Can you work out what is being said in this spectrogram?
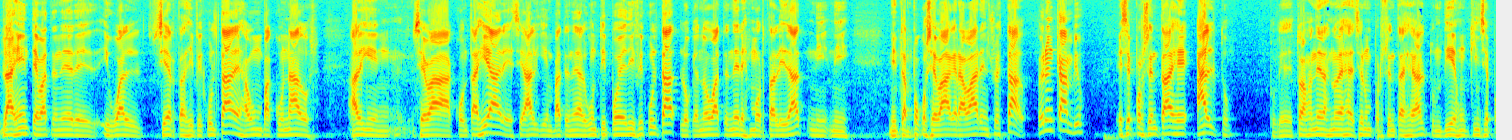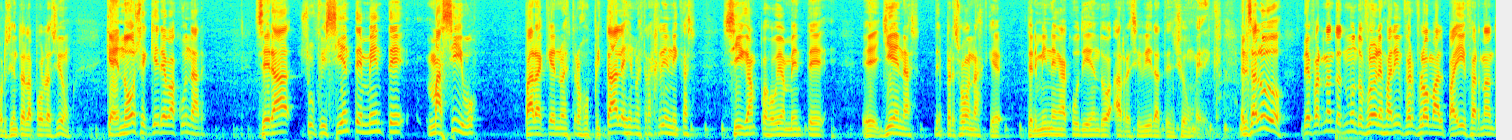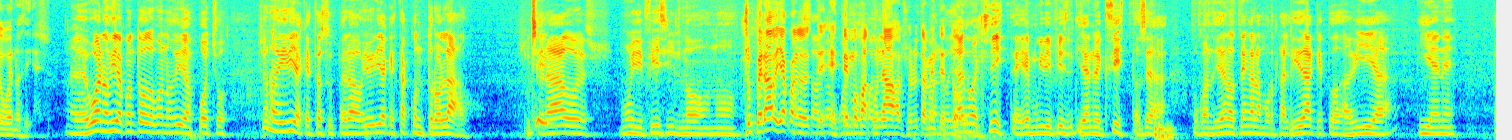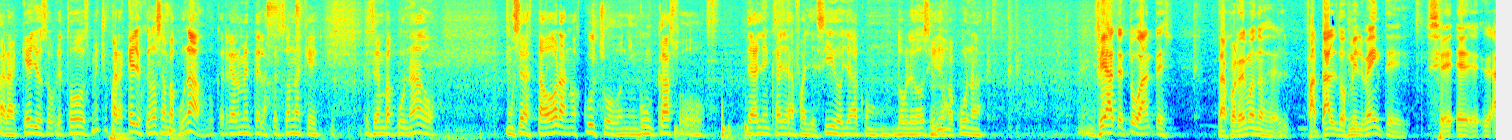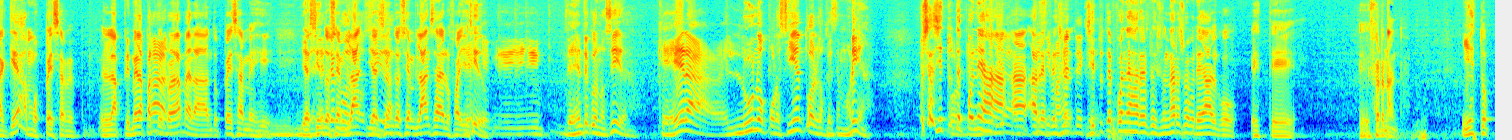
La gente va a tener eh, igual ciertas dificultades, aún vacunados, alguien se va a contagiar, ese alguien va a tener algún tipo de dificultad, lo que no va a tener es mortalidad ni, ni, ni tampoco se va a agravar en su estado. Pero en cambio, ese porcentaje alto, porque de todas maneras no deja de ser un porcentaje alto, un 10, un 15% de la población, que no se quiere vacunar, será suficientemente masivo para que nuestros hospitales y nuestras clínicas sigan, pues obviamente, eh, llenas de personas que terminen acudiendo a recibir atención médica. El saludo de Fernando Edmundo Flores Marín Ferfloma al país. Fernando, buenos días. Eh, buenos días con todos, buenos días, Pocho. Yo no diría que está superado, yo diría que está controlado. Superado es muy difícil, no, no. Superado ya cuando estemos cuando- vacunados cuando- absolutamente cuando todos. ya no existe, es muy difícil que ya no exista, o sea, o cuando ya no tenga la mortalidad que todavía tiene para aquellos, sobre todo, para aquellos que no se han vacunado, porque realmente las personas que, que se han vacunado, no sé, hasta ahora no escucho ningún caso de alguien que haya fallecido ya con doble dosis de vacuna. Fíjate tú, antes, acordémonos del fatal 2020, se, eh, aquí dábamos pésame. La primera parte del programa era dando pésames y, y haciendo, semblan- y haciendo semblanza de los fallecidos. Que- de gente conocida, que era el 1% de los que se morían. O sea, si tú te pones a, reflexionar, que- si tú te pones a reflexionar sobre algo, este, eh, Fernando, y esto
